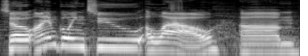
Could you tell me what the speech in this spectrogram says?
So I am going to allow... Um,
